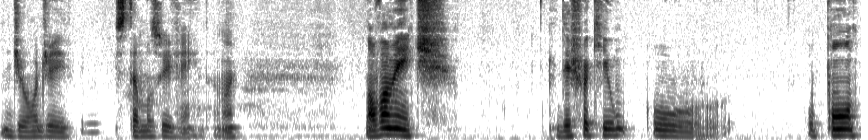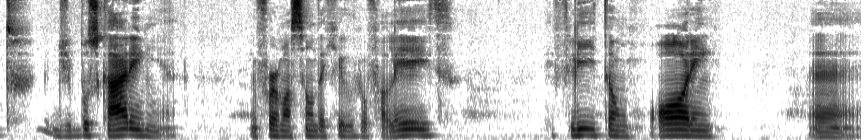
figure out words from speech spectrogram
de onde estamos vivendo. Né? Novamente, deixo aqui um, o, o ponto de buscarem informação daquilo que eu falei, reflitam, orem, é,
